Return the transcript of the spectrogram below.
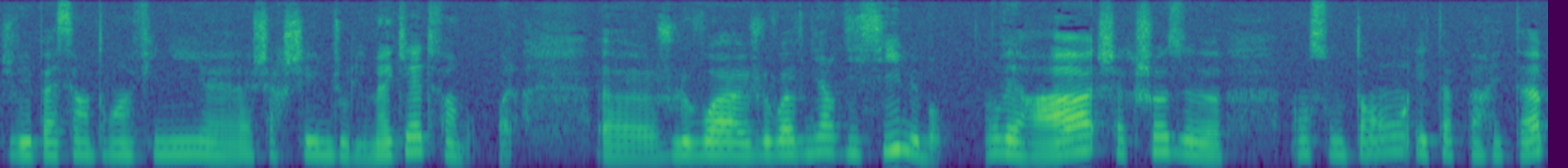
je vais passer un temps infini à chercher une jolie maquette. Enfin bon, voilà. Euh, je, le vois, je le vois venir d'ici, mais bon, on verra. Chaque chose euh, en son temps, étape par étape.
